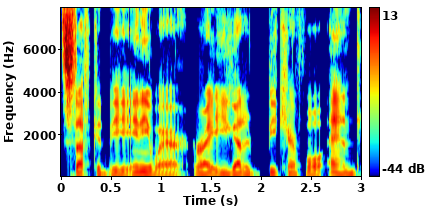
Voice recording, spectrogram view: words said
stuff could be anywhere, right? You got to be careful. And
